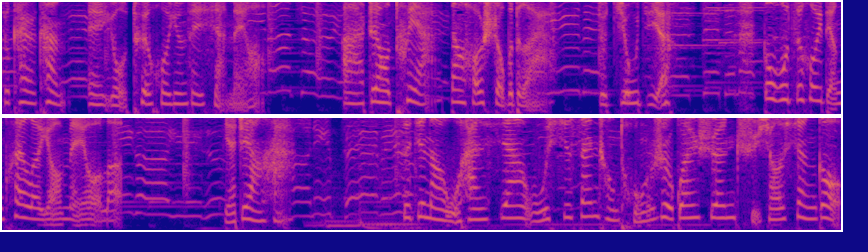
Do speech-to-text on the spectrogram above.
就开始看，哎，有退货运费险没有？啊，真要退啊，但好舍不得啊，就纠结。购物最后一点快乐也要没有了，别这样哈。最近呢，武汉、西安、无锡三城同日官宣取消限购。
